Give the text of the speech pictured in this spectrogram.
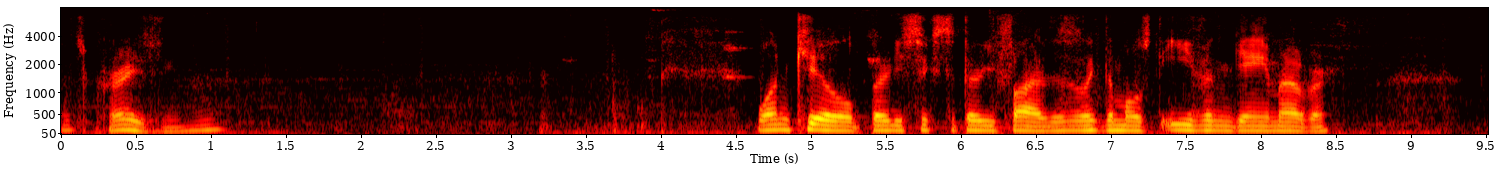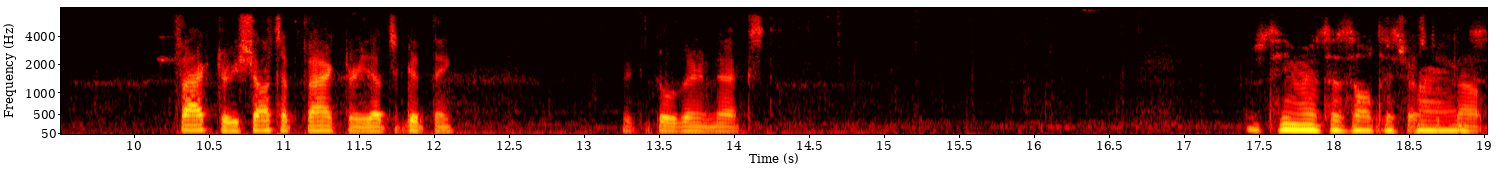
That's crazy, man. One kill, 36 to 35. This is like the most even game ever. Factory, shots at factory, that's a good thing. We could go there next. There's teammates at Salty Stressed it Springs. out.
